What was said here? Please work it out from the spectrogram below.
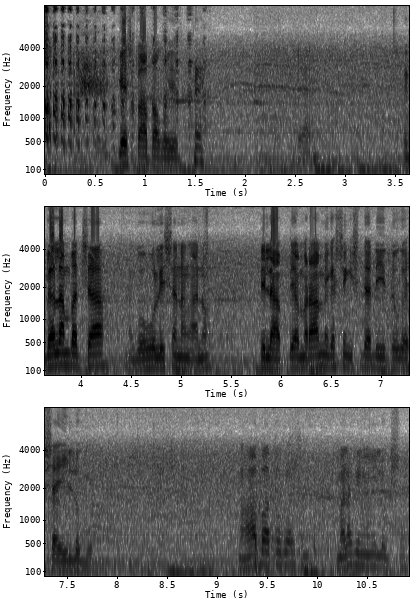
Guys, papa ko yun. Yan. Naglalambat siya. Naghuhuli siya ng ano, tilapia. Marami kasing isda dito guys sa ilog. Eh. Mahaba to guys. Malaking ilog siya.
